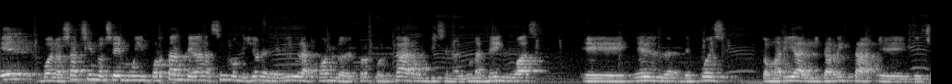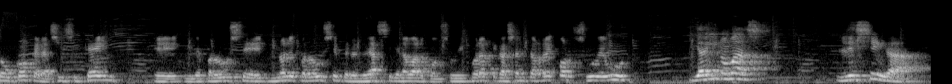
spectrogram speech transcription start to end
él, bueno, ya haciéndose muy importante, gana 5 millones de libras con lo de Procol Harum, dicen algunas lenguas. Eh, él después tomaría al guitarrista eh, de Joe Cocker, a Jesse Kane, eh, y le produce, no le produce, pero le hace grabar con su discográfica Shelter Records su debut. Y ahí nomás le llega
